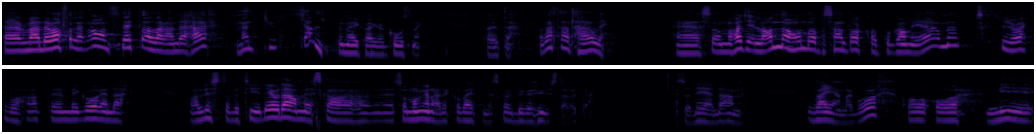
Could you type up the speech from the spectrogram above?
Eh, men det er i hvert fall en annen snittalder enn det her. Men du hjelper meg hvor jeg har kost meg der ute. Det har vært helt herlig. Eh, så vi har ikke landa 100% akkurat på hva vi gjør, men du skal ikke se vekk ifra at eh, vi går inn der. Og har lyst til å bety. Det er jo der vi skal, så mange av dere vet, vi skal bygge hus der ute. Så det er den veien det går. Og, og min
